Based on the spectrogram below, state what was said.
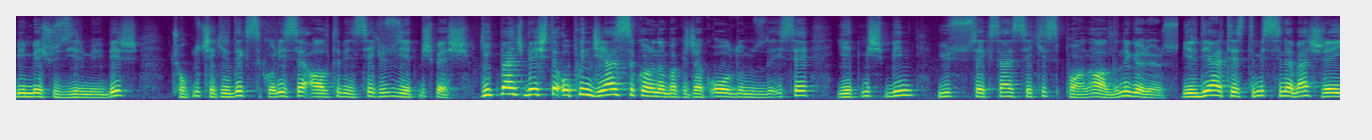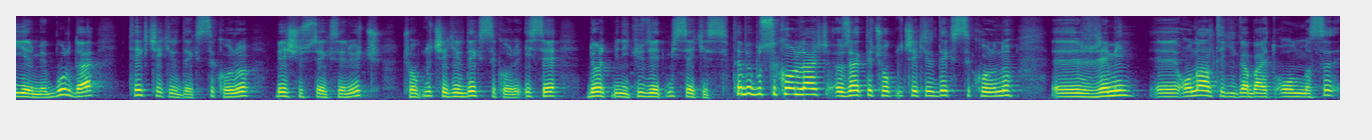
1521 Çoklu çekirdek skoru ise 6875. Geekbench 5'te OpenGL skoruna bakacak olduğumuzda ise 70188 puan aldığını görüyoruz. Bir diğer testimiz Cinebench R20. Burada tek çekirdek skoru 583, çoklu çekirdek skoru ise 4278. Tabi bu skorlar özellikle çoklu çekirdek skorunu e, RAM'in e, 16 GB olması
